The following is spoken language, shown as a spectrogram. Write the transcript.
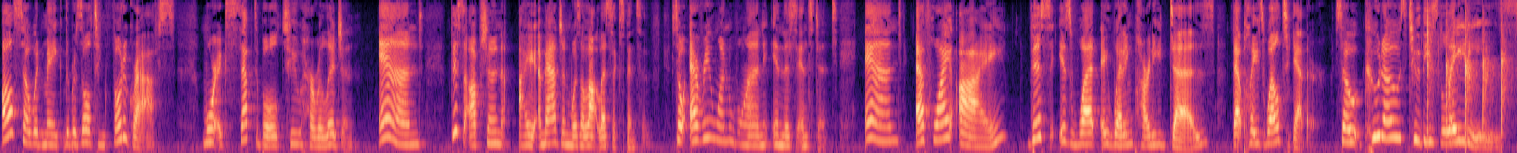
also would make the resulting photographs more acceptable to her religion. And this option, I imagine, was a lot less expensive. So everyone won in this instant. And FYI, this is what a wedding party does that plays well together. So kudos to these ladies.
